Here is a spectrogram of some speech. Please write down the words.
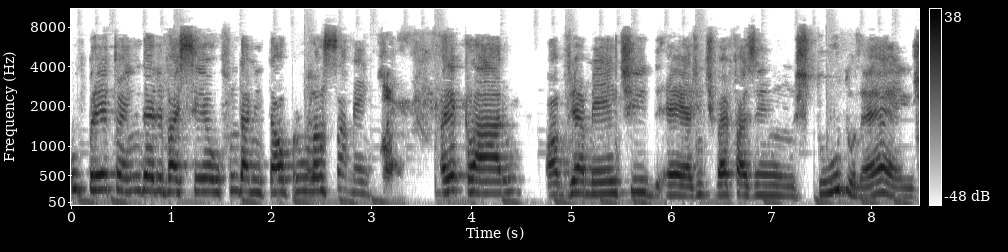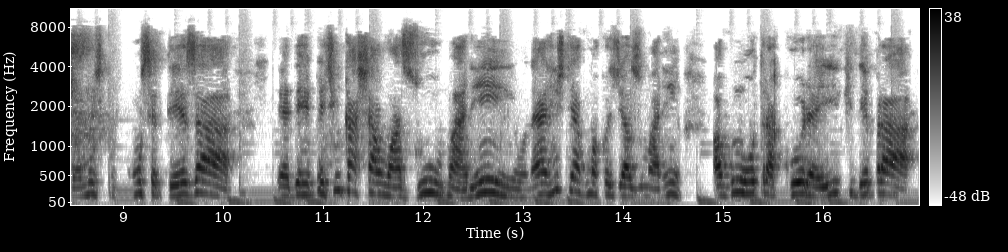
o preto ainda ele vai ser o fundamental para o lançamento. Aí, é claro, obviamente, é, a gente vai fazer um estudo, né? E vamos com certeza é, de repente encaixar um azul marinho, né? A gente tem alguma coisa de azul marinho, alguma outra cor aí que dê para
